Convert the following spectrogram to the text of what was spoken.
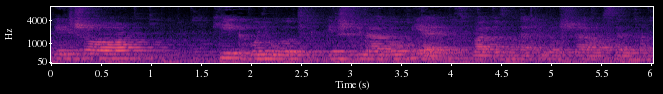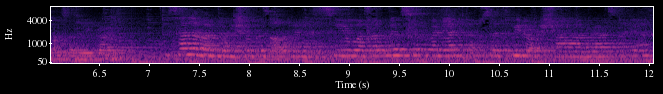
És a kék bogyó és virágok miért változnak át pirossá a szellemek közelében? A szellemekben sok az agresszió, az agressziót meg legtöbbször pirossá ábrázolják,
